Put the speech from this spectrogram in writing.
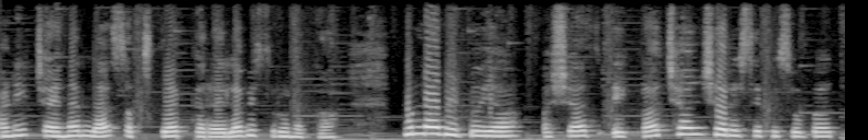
आणि चॅनलला सबस्क्राईब करायला विसरू नका. पुन्हा भेटूया अशाच एका छानशा रेसिपी सोबत.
